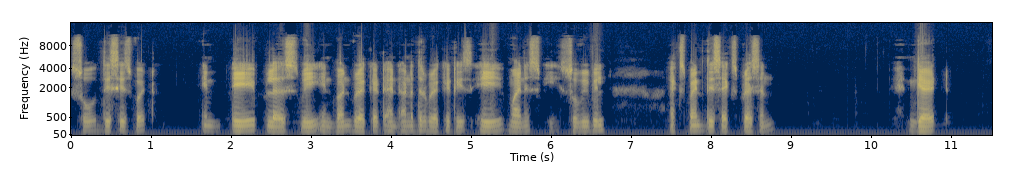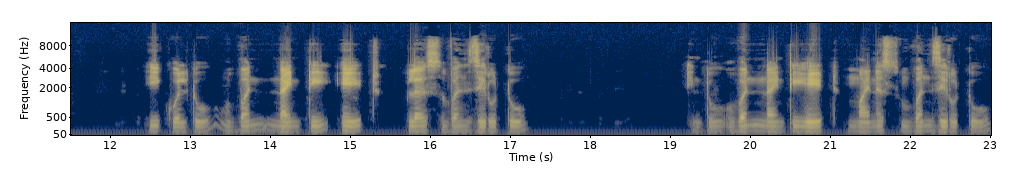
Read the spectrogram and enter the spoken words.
So this is what in a plus b in one bracket and another bracket is a minus b. So we will expand this expression and get equal to 198 plus 102 into 198 minus 102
